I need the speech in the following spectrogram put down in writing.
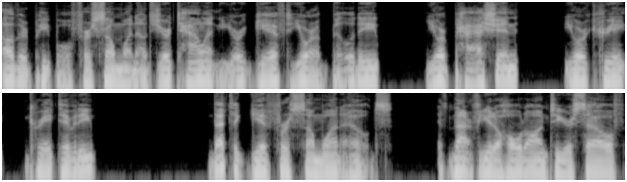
other people, for someone else. Your talent, your gift, your ability, your passion, your create creativity. That's a gift for someone else. It's not for you to hold on to yourself.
